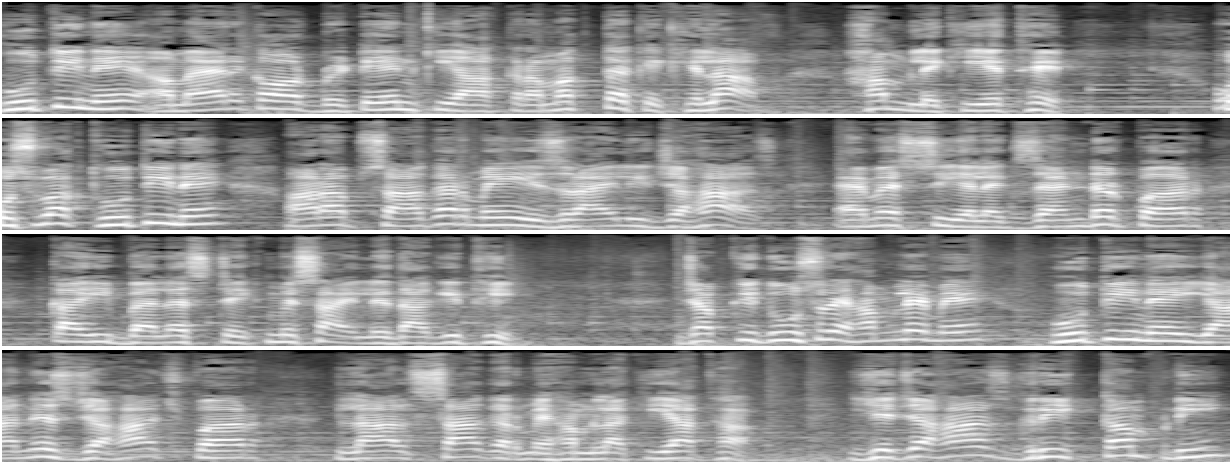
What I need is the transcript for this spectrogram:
हूती ने अमेरिका और ब्रिटेन की आक्रामकता के खिलाफ हमले किए थे। उस वक्त हूती ने अरब सागर में इजरायली जहाज़ एमएससी अलेक्जेंडर पर कई बैलिस्टिक मिसाइलें दागी थी, जबकि दूसरे हमले में हूती ने यानिस जहाज़ पर लाल सागर में हमला किया था। ये जहाज़ Greek company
